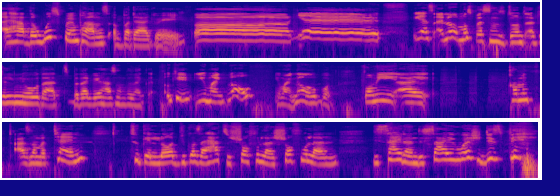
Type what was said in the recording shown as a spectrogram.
I have the Whispering Palms of Badagry. Oh, yay! Yes, I know most persons don't actually know that Badagry has something like that. Okay, you might know, you might know, but for me, I coming as number 10 took a lot because I had to shuffle and shuffle and decide and decide where should this be.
